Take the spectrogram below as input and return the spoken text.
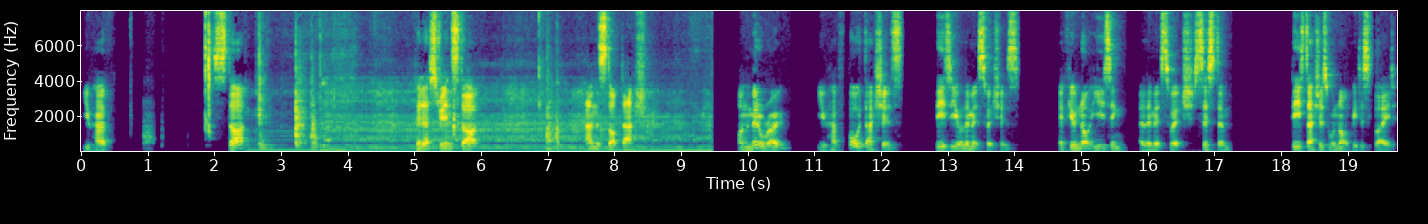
you have start, pedestrian start, and the stop dash. On the middle row, you have four dashes. These are your limit switches. If you're not using a limit switch system, these dashes will not be displayed.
